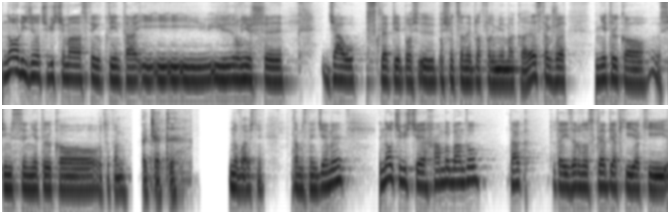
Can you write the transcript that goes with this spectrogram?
No Origin oczywiście ma swojego klienta i, i, i, i również y, dział w sklepie poświęcony platformie macOS, także nie tylko Simsy, nie tylko co tam... Peciety. No właśnie tam znajdziemy. No oczywiście Humble Bundle, tak? Tutaj zarówno sklep, jak i, jak i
